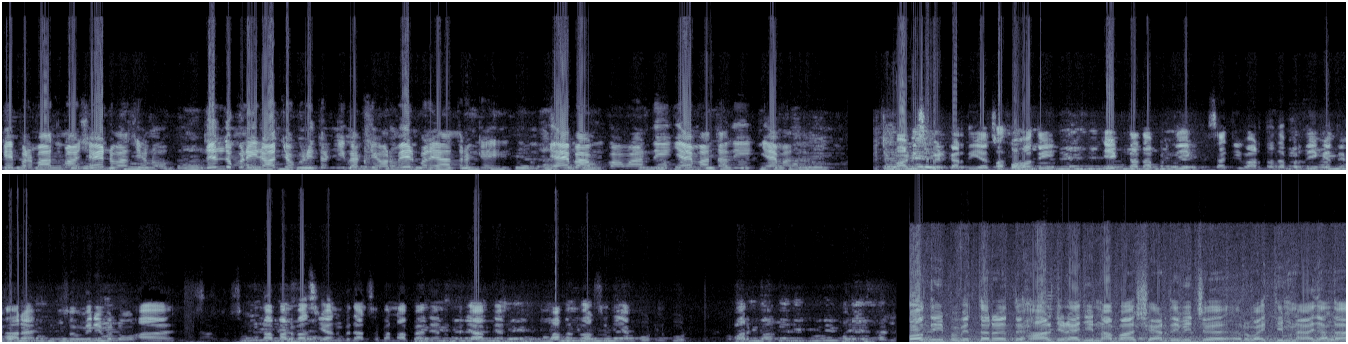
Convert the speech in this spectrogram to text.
ਕਿ ਪਰਮਾਤਮਾ ਸ਼ਹਿਰ ਨਿਵਾਸੀਆਂ ਨੂੰ ਦਿਨ ਦੁਗਣੀ, ਰਾਤ ਚੌਗਣੀ ਤਰੱਕੀ ਬਖਸ਼ੇ ਔਰ ਮਿਹਰ ਭਰੇ ਹੱਥ ਰੱਖੇ। ਜੈ ਬਾਬੂ ਭਗਵਾਨ ਦੀ, ਜੈ ਮਾਤਾ ਦੀ, ਜੈ ਵਿੱਚ ਪਾਰਟਿਸਿਪੇਟ ਕਰਦੀ ਹੈ। ਸੋ ਬਹੁਤ ਹੀ ਏਕਤਾ ਦਾ ਪ੍ਰਤੀਕ, ਸਾਂਝੀ ਵਾਰਤਾ ਦਾ ਪ੍ਰਤੀਕ ਇਹ ਤਿਉਹਾਰ ਹੈ। ਸੋ ਮੇਰੇ ਵੱਲੋਂ, ਆ ਨਾਭਾ ਨਿਵਾਸੀਆਂ ਨੂੰ, ਵਿਧਾਨ ਸਭਾ ਨਾਭਾ ਦਿਆਂ ਨੂੰ, ਪੰਜਾਬ ਦਿਆਂ ਨੂੰ ਨਾਭਾ ਨਿਵਾਸੀ ਦੀਆਂ ਕੋਟਨ ਕੋਟ ਮੁਬਾਰਕਬਾਦ। ਬਹੁਤ ਹੀ ਪਵਿੱਤਰ ਤਿਉਹਾਰ ਜਿਹੜਾ ਹੈ ਜੀ, ਨਾਭਾ ਸ਼ਹਿਰ ਦੇ ਵਿੱਚ ਰਵਾਇਤੀ ਮਨਾਇਆ ਜਾਂਦਾ।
